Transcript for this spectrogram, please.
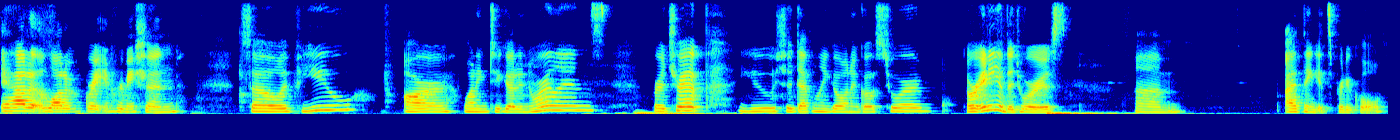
it had a lot of great information. So if you are wanting to go to New Orleans for a trip, you should definitely go on a ghost tour or any of the tours. Um I think it's pretty cool.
